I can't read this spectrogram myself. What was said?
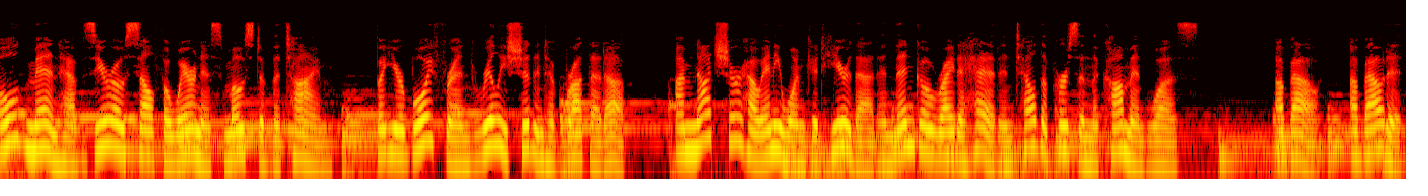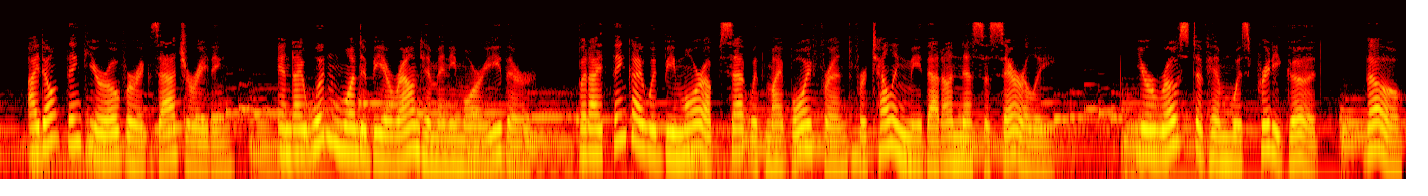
Old men have zero self-awareness most of the time. But your boyfriend really shouldn't have brought that up. I'm not sure how anyone could hear that and then go right ahead and tell the person the comment was about. About it. I don't think you're over-exaggerating. And I wouldn't want to be around him anymore either. But I think I would be more upset with my boyfriend for telling me that unnecessarily. Your roast of him was pretty good. Though.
